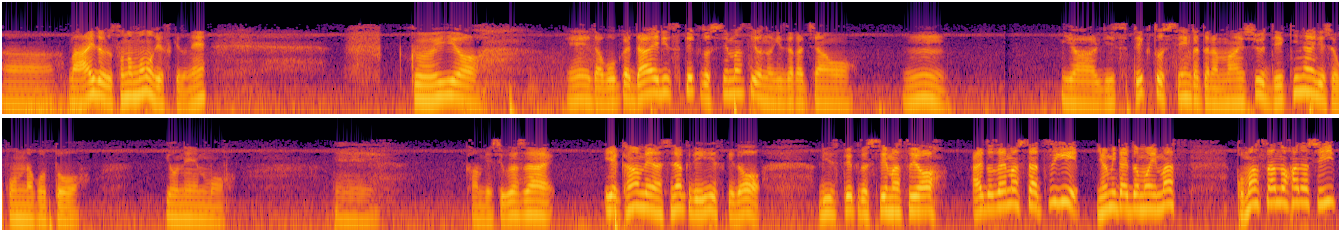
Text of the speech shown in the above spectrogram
あまあ、アイドルそのものですけどね。すっごいよ。ええー、だ、僕は大リスペクトしてますよ、乃木坂ちゃんを。うん。いやリスペクトしてへんかったら毎週できないでしょ、こんなこと。4年も。えー、勘弁してください。いや、勘弁はしなくていいですけど、リスペクトしてますよ。ありがとうございました。次、読みたいと思います。小松さんの話、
